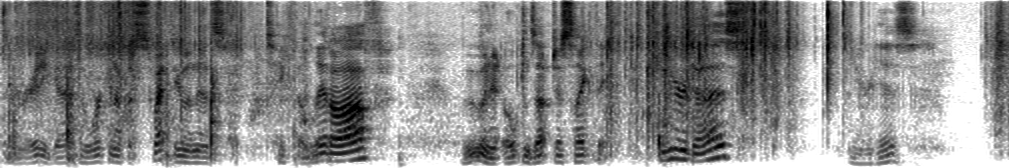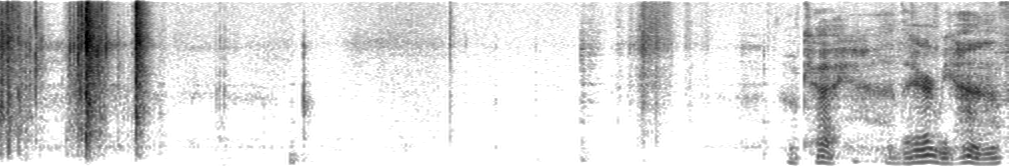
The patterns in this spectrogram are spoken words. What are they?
Alrighty guys, I'm working up a sweat doing this. Take the lid off. Ooh, and it opens up just like the computer does. Here it is. Okay, there we have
